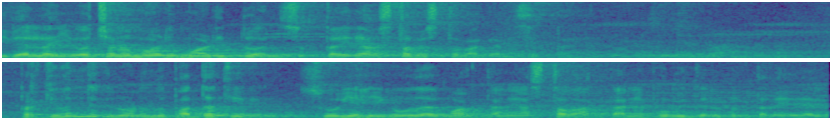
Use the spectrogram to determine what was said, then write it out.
ಇದೆಲ್ಲ ಯೋಚನೆ ಮಾಡಿ ಮಾಡಿದ್ದು ಅನಿಸುತ್ತಾ ಇದೆ, ಅಸ್ತವ್ಯಸ್ತವಾಗಿ ಅನಿಸುತ್ತಾ ಇದೆ. ಪ್ರತಿಯೊಂದಕ್ಕೆ ನೋಡೊಂದು ಪದ್ಧತಿ ಇದೆ. ಸೂರ್ಯ ಹೀಗೆ ಉದಯವಾಗ್ತಾನೆ ಅಸ್ತವಾಗ್ತಾನೆ ಭೂಮಿ ತಿರುಗುತ್ತದೆ, ಇದೆಲ್ಲ.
